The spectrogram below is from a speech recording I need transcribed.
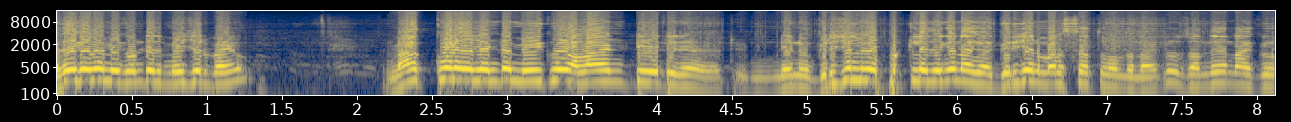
అదే కదా మీకు ఉండేది మేజర్ భయం. నాకు కూడా ఏంటంటే మీకు అలాంటి నేను గిరిజనులుగా పుట్టలేదు కానీ నాకు గిరిజన మనస్తత్వం ఉంది నాకు. సో నాకు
